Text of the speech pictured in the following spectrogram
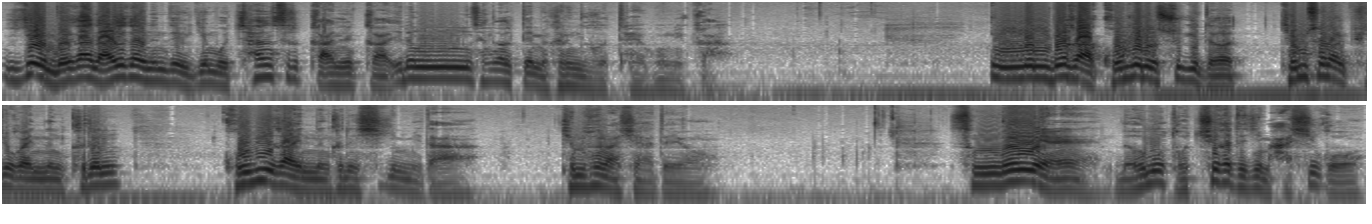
이게 내가 나이가 있는데 이게 뭐 찬스일까 아닐까 이런 생각 때문에 그런 것 같아요 보니까 읽는 배가 고개를 숙이듯 겸손할 필요가 있는 그런 고비가 있는 그런 시기입니다. 겸손하셔야 돼요. 성공에 너무 도취가 되지 마시고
